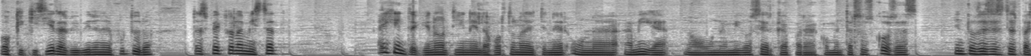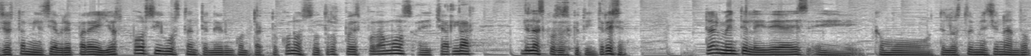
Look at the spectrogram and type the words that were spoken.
o que quisieras vivir en el futuro respecto a la amistad. Hay gente que no tiene la fortuna de tener una amiga o un amigo cerca para comentar sus cosas, entonces este espacio también se abre para ellos por si gustan tener un contacto con nosotros, pues podamos eh, charlar de las cosas que te interesen. Realmente la idea es, eh, como te lo estoy mencionando,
